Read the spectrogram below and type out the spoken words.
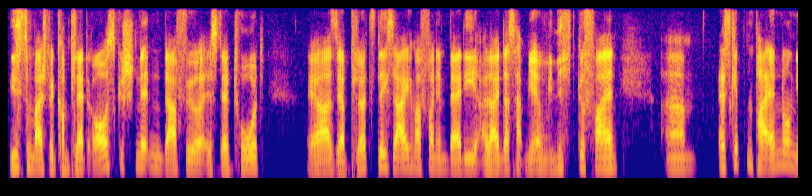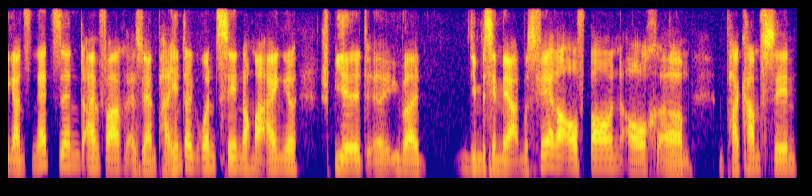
Die ist zum Beispiel komplett rausgeschnitten. Dafür ist der Tod ja sehr plötzlich, sage ich mal, von dem Baddy. Allein das hat mir irgendwie nicht gefallen. Ähm, es gibt ein paar Änderungen, die ganz nett sind. Einfach, es werden ein paar Hintergrundszenen nochmal eingespielt, äh, über die ein bisschen mehr Atmosphäre aufbauen. Auch ähm, ein paar Kampfszenen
